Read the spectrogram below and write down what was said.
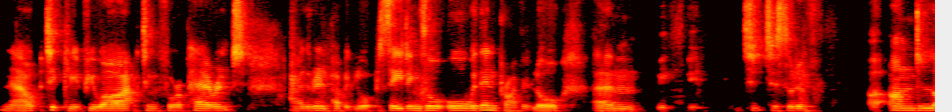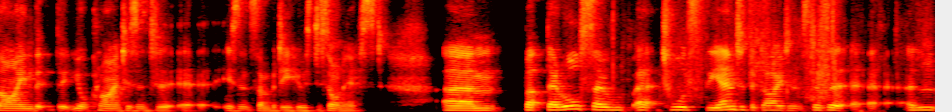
now, particularly if you are acting for a parent, either in public law proceedings or, or within private law, um, to, to, sort of uh, underline that, that your client isn't a, isn't somebody who is dishonest. Um, but they're also uh, towards the end of the guidance there's a, a,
